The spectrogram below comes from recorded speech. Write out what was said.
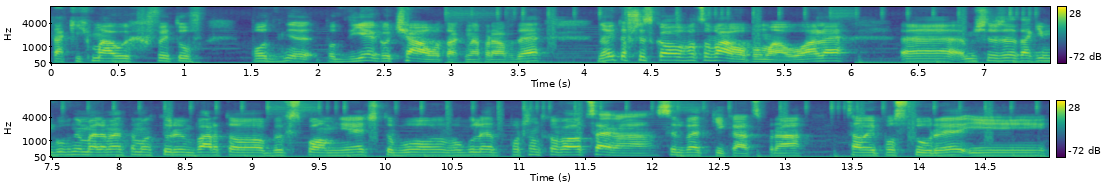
takich małych chwytów pod, pod jego ciało tak naprawdę. No i to wszystko owocowało pomału, ale e, myślę, że takim głównym elementem, o którym warto by wspomnieć, to było w ogóle początkowa ocena sylwetki Kacpra, całej postury i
